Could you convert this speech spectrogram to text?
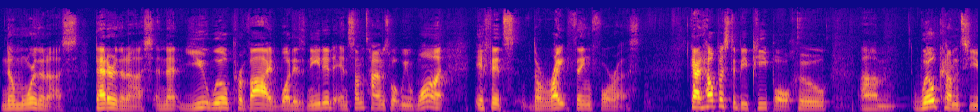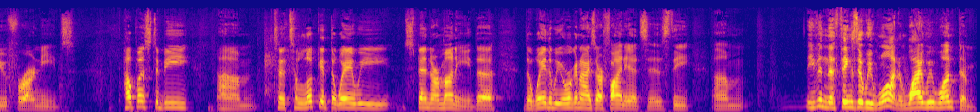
know more than us, better than us, and that you will provide what is needed and sometimes what we want if it's the right thing for us. God, help us to be people who um, will come to you for our needs. Help us to be um, to, to look at the way we spend our money, the, the way that we organize our finances, the, um, even the things that we want and why we want them,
